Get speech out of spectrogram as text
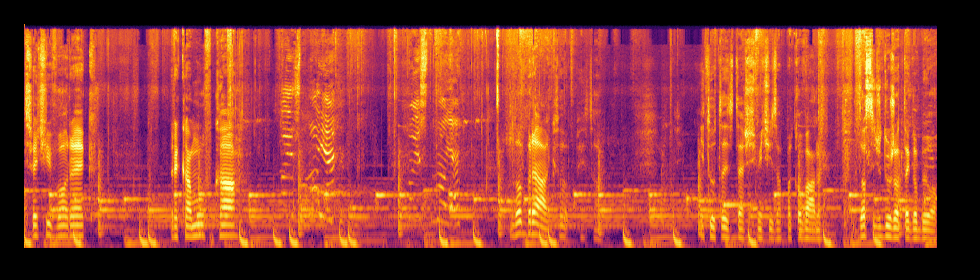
Trzeci worek. Reklamówka. To jest moje. To jest moje. Dobra, kto pytał? I tutaj też śmieci zapakowane. Dosyć dużo tego było.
